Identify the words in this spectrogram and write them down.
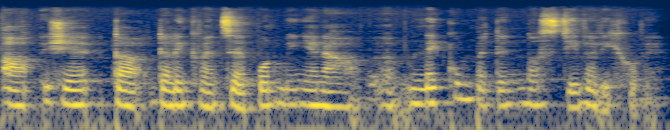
a že ta delikvence je podmíněná nekompetentností ve výchově.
